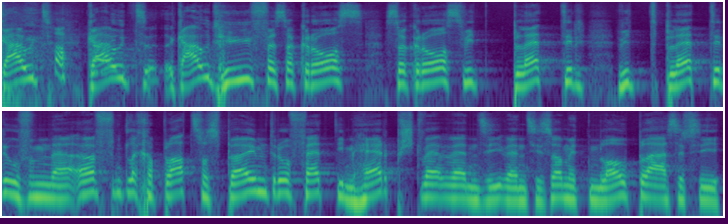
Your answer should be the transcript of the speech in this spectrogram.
Geld, Geld, Geldhäufen so gross, so gross wie Blätter, wie die Blätter auf einem öffentlichen Platz, wo es Bäume drauf hat, im Herbst, wenn, wenn sie, wenn sie so mit dem Laubbläser sind,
